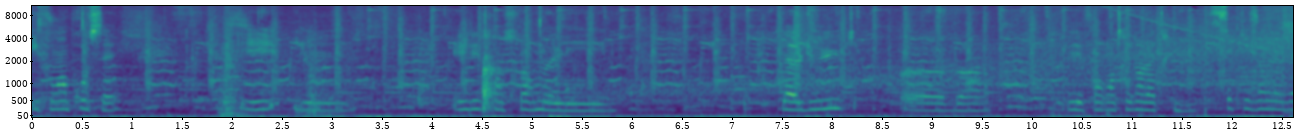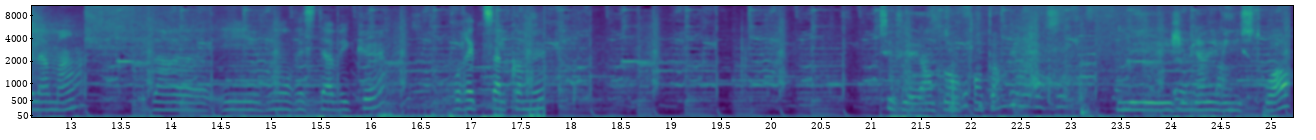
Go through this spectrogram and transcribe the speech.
ils font un procès. Et ils, et ils transforment les adultes, euh, bah, ils les font rentrer dans la tribu. Ceux qui ont levé la main, ben, ils vont rester avec eux pour être sales comme eux. C'était un peu enfantin, mais j'ai bien aimé l'histoire.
